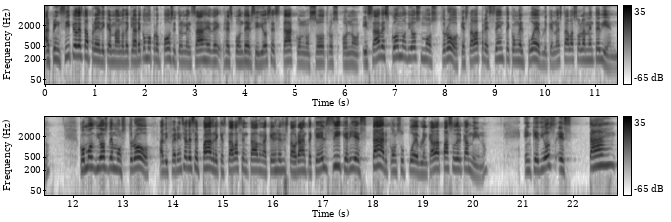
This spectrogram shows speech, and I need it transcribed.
Al principio de esta prédica, hermano, declaré como propósito el mensaje de responder si Dios está con nosotros o no. Y sabes cómo Dios mostró que estaba presente con el pueblo y que no estaba solamente viendo. Cómo Dios demostró, a diferencia de ese padre que estaba sentado en aquel restaurante, que él sí quería estar con su pueblo en cada paso del camino, en que Dios es tan,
